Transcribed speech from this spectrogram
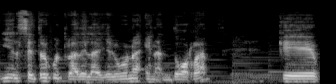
y el Centro Cultural de la Laguna en Andorra, que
